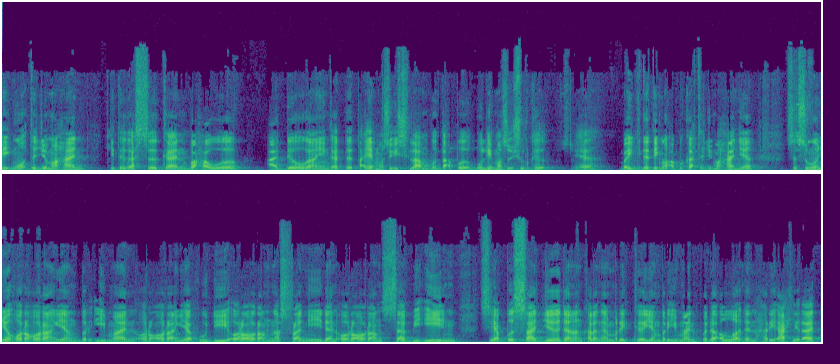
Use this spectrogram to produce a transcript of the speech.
tengok terjemahan, kita rasakan bahawa ada orang yang kata tak payah masuk Islam pun tak apa, boleh masuk syurga. Ya. Baik kita tengok apakah terjemahannya. Sesungguhnya orang-orang yang beriman, orang-orang Yahudi, orang-orang Nasrani dan orang-orang Sabi'in, siapa saja dalam kalangan mereka yang beriman kepada Allah dan hari akhirat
